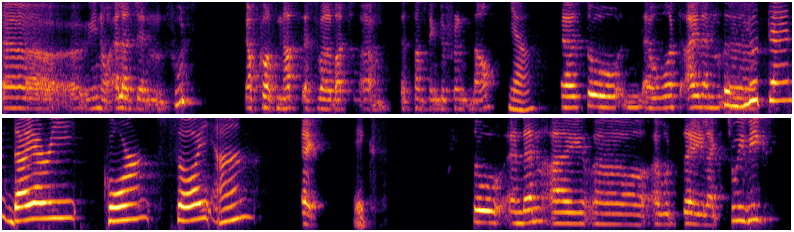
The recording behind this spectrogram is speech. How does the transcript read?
uh, you know, allergen foods of course nuts as well but um, that's something different now yeah uh, so uh, what i then so uh, gluten dairy corn soy and eggs. eggs. So and then i uh, i would say like three weeks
